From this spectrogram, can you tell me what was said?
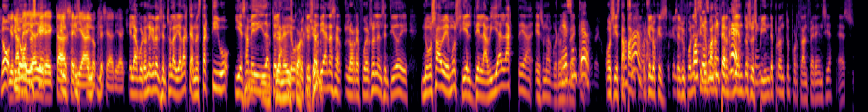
No, y una lo otro medida es que directa el- sería el- lo que se haría aquí. el agujero negro del centro de la Vía Láctea no está activo y esa medida, No entonces la- tiene lo, lo que dice. Adriana lo refuerzo en el sentido de no sabemos si el de la Vía Láctea es un agujero Es negro. un Kerr. Kerr. O si está No sabemos. porque lo que se se supone es que si ellos es van perdiendo su spin de pronto por transferencia. Eso.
